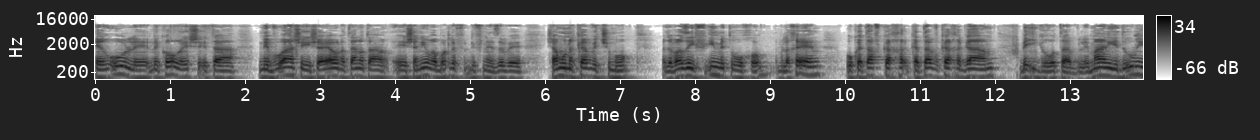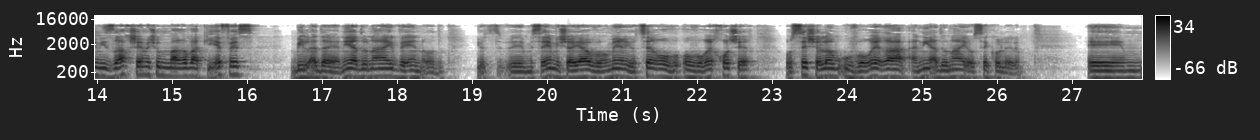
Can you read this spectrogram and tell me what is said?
הראו לכורש את הנבואה שישעיהו נתן אותה אה, שנים רבות לפני זה, ושם הוא נקב את שמו, והדבר הזה הפעים את רוחו, ולכן הוא כתב ככה, כתב ככה גם באגרותיו, למען ידעו ממזרח שמש וממערבה, כי אפס בלעדיי, אני אדוני ואין עוד. יוצ... מסיים ישעיהו ואומר, יוצר ובורא חושך, עושה שלום ובורא רע, אני אדוני עושה כל אלה. אמ,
